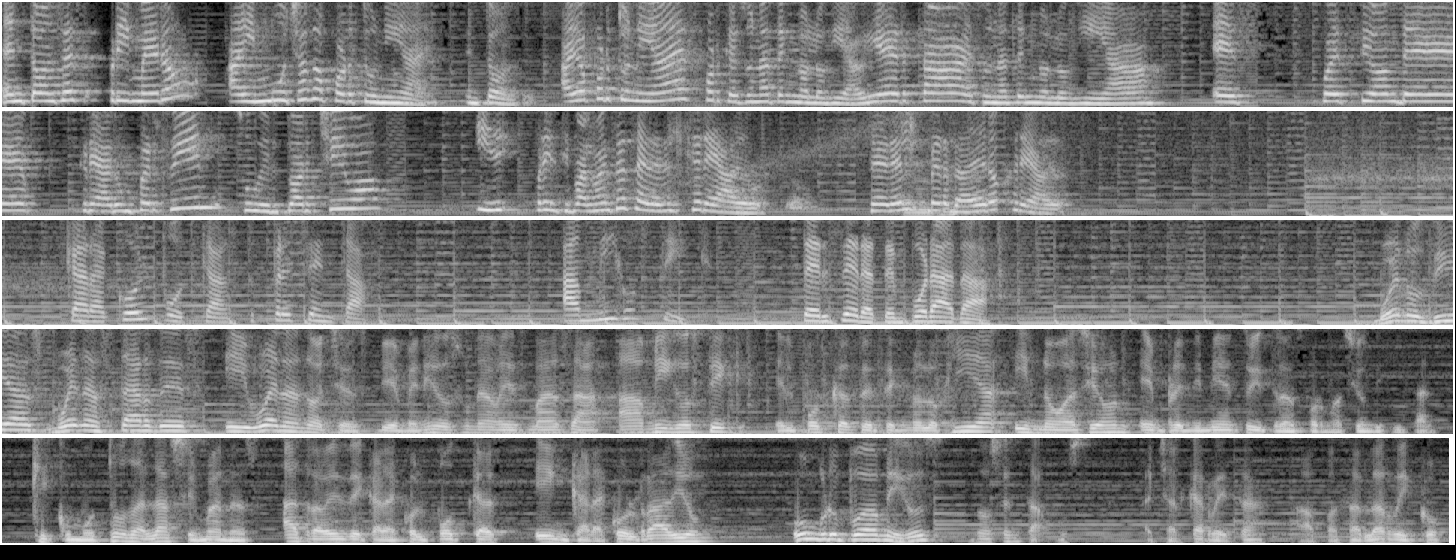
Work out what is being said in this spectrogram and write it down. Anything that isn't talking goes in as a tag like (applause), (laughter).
Entonces, primero, hay muchas oportunidades. Entonces, hay oportunidades porque es una tecnología abierta, es una tecnología, es cuestión de crear un perfil, subir tu archivo y principalmente ser el creador, ser el verdadero creador. Caracol Podcast presenta Amigos TIC, tercera temporada. Buenos días, buenas tardes y buenas noches. Bienvenidos una vez más a Amigos TIC, el podcast de tecnología, innovación, emprendimiento y transformación digital, que como todas las semanas a través de Caracol Podcast en Caracol Radio, un grupo de amigos nos sentamos a echar carreta, a pasarla rico,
